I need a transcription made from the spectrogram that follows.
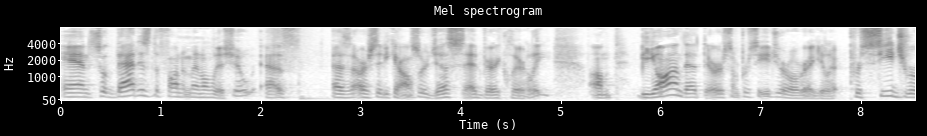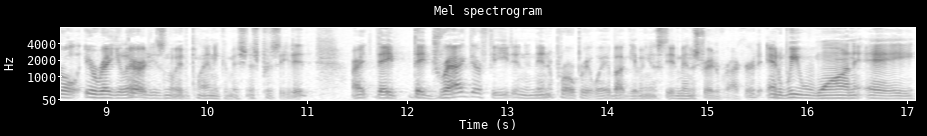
and so that is the fundamental issue as as our city councilor just said very clearly. Um, beyond that, there are some procedural regular, procedural irregularities in the way the planning commission has proceeded. Right? They they dragged their feet in an inappropriate way about giving us the administrative record, and we won a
